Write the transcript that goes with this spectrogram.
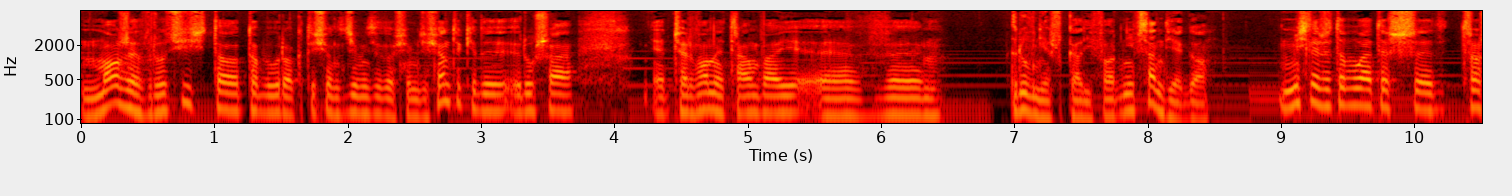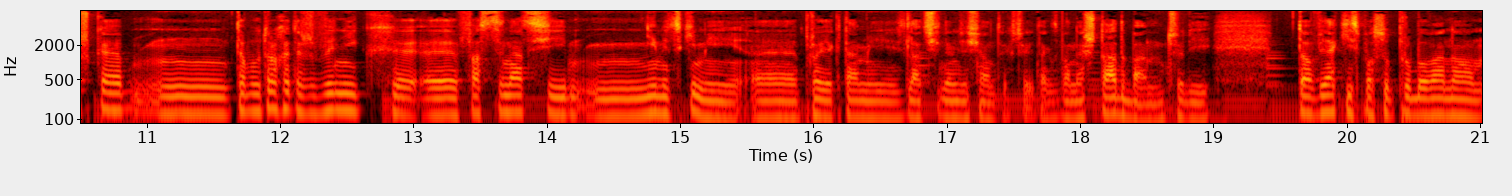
może wrócić, to, to był rok 1980, kiedy rusza czerwony tramwaj y, w, również w Kalifornii, w San Diego. Myślę, że to była też e, troszkę, mm, to był trochę też wynik e, fascynacji niemieckimi e, projektami z lat 70., czyli tak zwane Stadtbahn, czyli to w jaki sposób próbowano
